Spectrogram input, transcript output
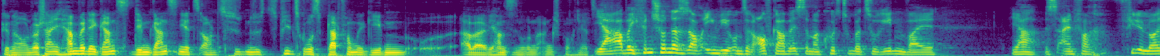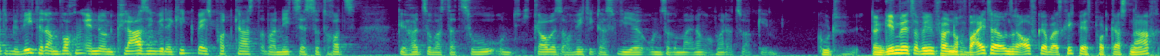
Genau, und wahrscheinlich haben wir ganz, dem Ganzen jetzt auch eine viel zu große Plattform gegeben, aber wir haben es in Runde angesprochen jetzt. Ja, aber ich finde schon, dass es auch irgendwie unsere Aufgabe ist, da mal kurz drüber zu reden, weil ja, es einfach viele Leute bewegt hat am Wochenende und klar sind wir der Kickbase-Podcast, aber nichtsdestotrotz gehört sowas dazu und ich glaube, es ist auch wichtig, dass wir unsere Meinung auch mal dazu abgeben. Gut, dann gehen wir jetzt auf jeden Fall noch weiter unserer Aufgabe als Kickbase-Podcast nach.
